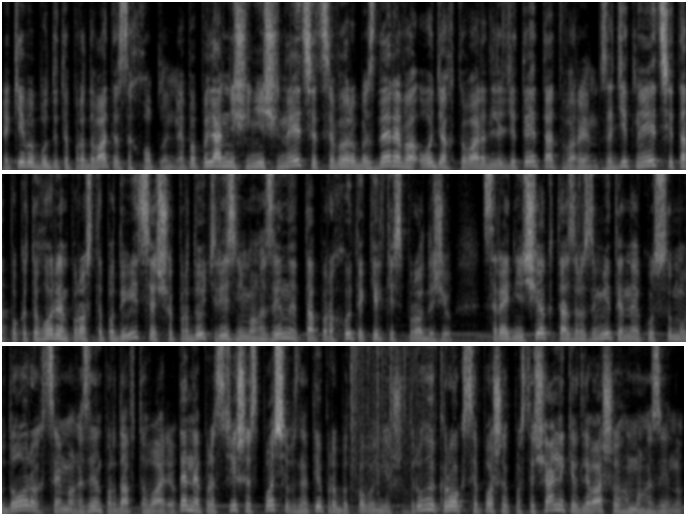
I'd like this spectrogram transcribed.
які ви будете продавати з захопленням. Найпопулярніші ніші на це вироби з дерева, одяг, товари для дітей та тварин. Зайдіть на Etsy та по категоріям просто подивіться, що продають різні магазини та порахуйте кількість продажів, середній чек та зрозуміти, на яку суму в доларах цей магазин продав товарів. Це найпростіший спосіб знайти прибуткову нішу. Другий крок це пошук постачальників для вашого магазину.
